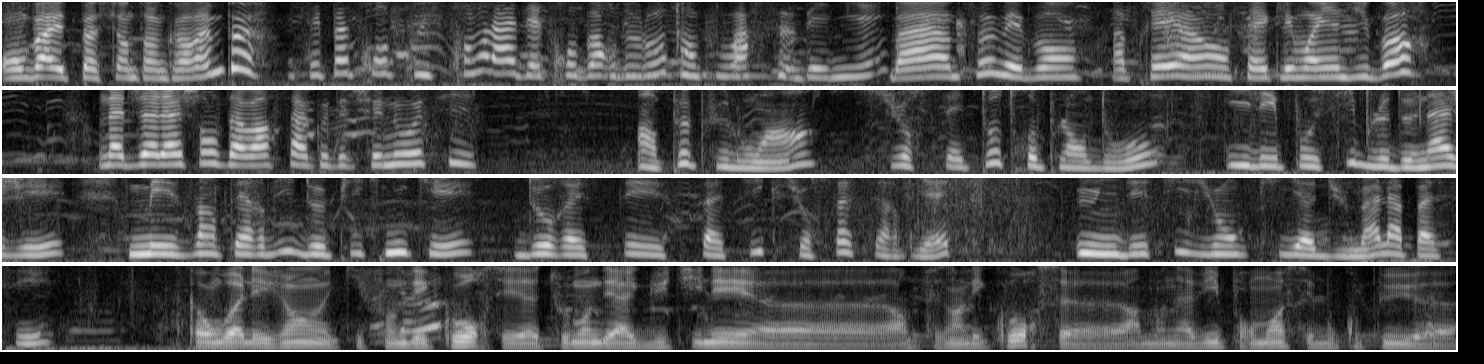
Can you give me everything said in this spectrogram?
on va être patiente encore un peu. C'est pas trop frustrant là d'être au bord de l'eau sans pouvoir se baigner? Bah un peu, mais bon, après hein, on fait avec les moyens du bord. On a déjà la chance d'avoir ça à côté de chez nous aussi. Un peu plus loin, sur cet autre plan d'eau, il est possible de nager, mais interdit de pique-niquer, de rester statique sur sa serviette. Une décision qui a du mal à passer. Quand on voit les gens qui font des courses et tout le monde est agglutiné euh, en faisant les courses, euh, à mon avis, pour moi, c'est beaucoup plus, euh,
